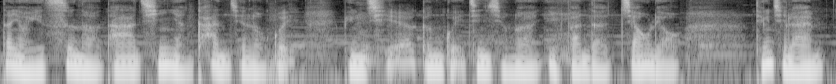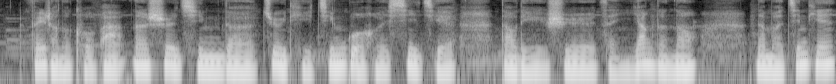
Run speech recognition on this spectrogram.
但有一次呢，他亲眼看见了鬼，并且跟鬼进行了一番的交流。听起来非常的可怕。那事情的具体经过和细节到底是怎样的呢？那么今天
